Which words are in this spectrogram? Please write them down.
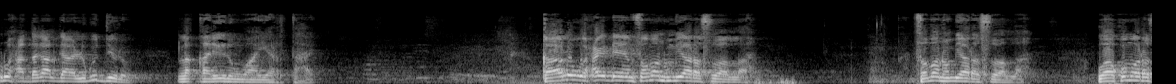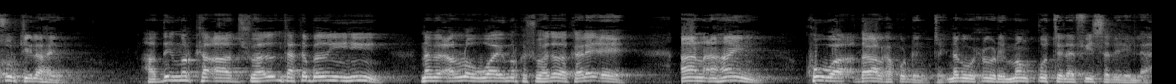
ruuxa dagaal gaala lagu dilo la qaliilun waa yar tahay. Qaaluu waxay dhaheen faman hum yaa rasuul allah faman hum yaa rasuul allah waa kuma rasuulka ilaahay. Haddii marka aad shuhaadadu intaa ka badan yihiin nabi allow waayo marka shuhadada kale ee aan ahayn kuwa dagaalka ku dhintay. Nabigu wuxuu yidhi man qutila fii sabiili اllah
